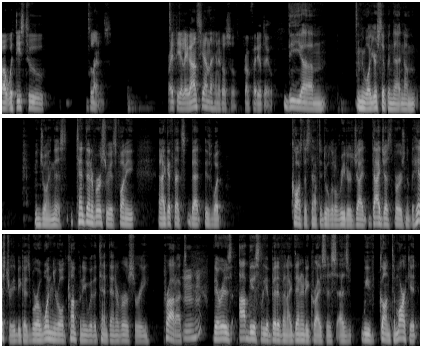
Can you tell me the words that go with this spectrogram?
uh with these two blends. Right, the Elegancia and the Generoso from Ferio Tego. The um, I mean, while you're sipping that and I'm enjoying this, 10th anniversary. It's funny, and I guess that's that is what caused us to have to do a little Reader's Digest version of the history because we're a one year old company with a 10th anniversary product. There is obviously a bit of an identity crisis as we've gone to market.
